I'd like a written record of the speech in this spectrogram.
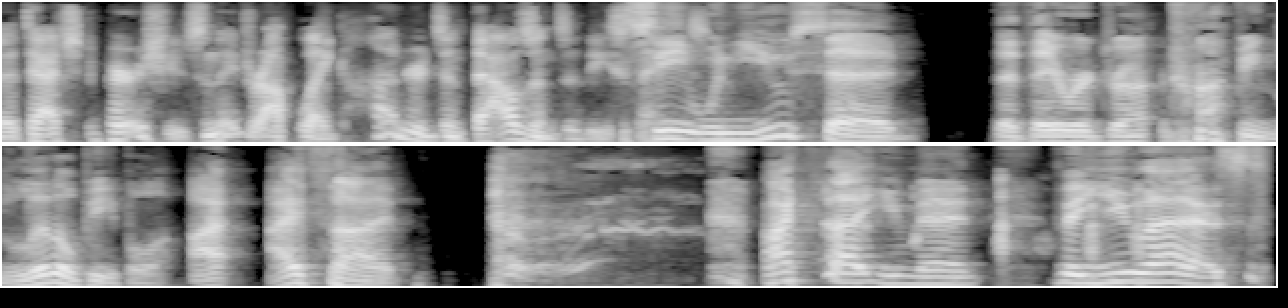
attached to parachutes, and they drop like hundreds and thousands of these See, things. when you said that they were dro- dropping little people, I I thought I thought you meant the U.S.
